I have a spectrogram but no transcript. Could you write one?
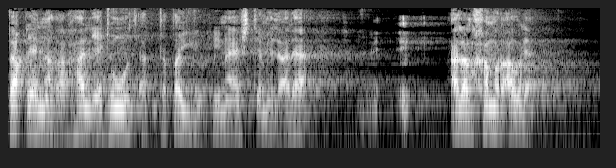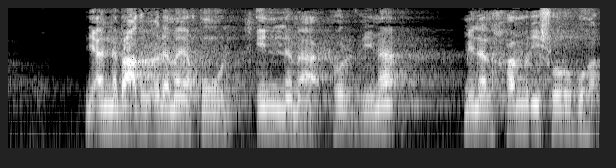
بقي النظر هل يجوز التطيب بما يشتمل على على الخمر أو لا؟ لأن بعض العلماء يقول إنما حرم من الخمر شربها.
